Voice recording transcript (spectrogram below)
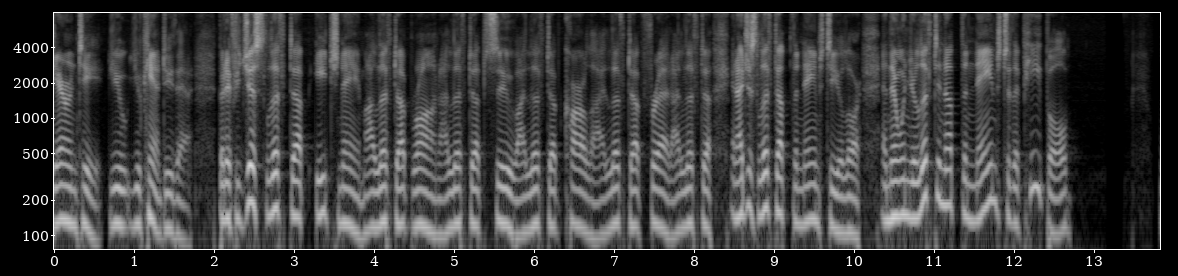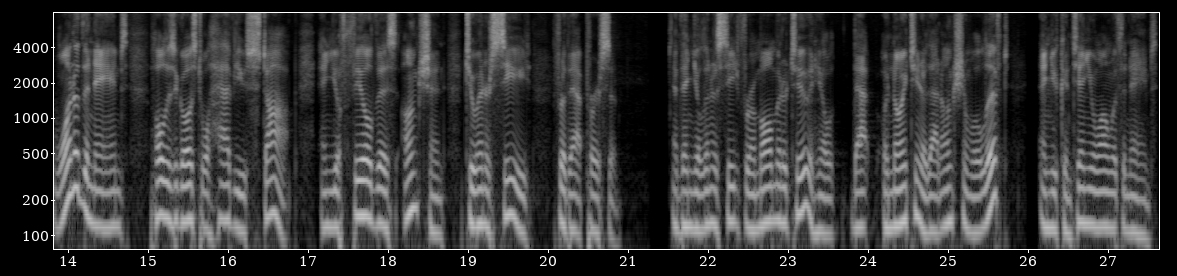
Guarantee you you can't do that. But if you just lift up each name, I lift up Ron, I lift up Sue, I lift up Carla, I lift up Fred, I lift up and I just lift up the names to you, Lord. And then when you're lifting up the names to the people, one of the names, Holy Ghost will have you stop and you'll feel this unction to intercede for that person. And then you'll intercede for a moment or two and he'll that anointing or that unction will lift and you continue on with the names.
